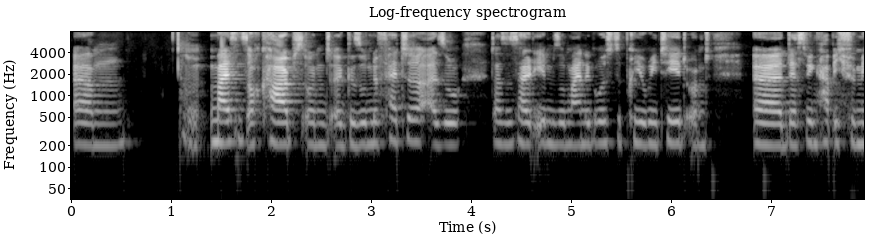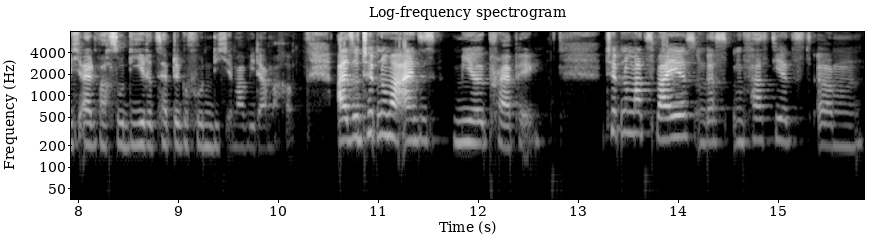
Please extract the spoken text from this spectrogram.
ähm, meistens auch Carbs und äh, gesunde Fette. Also das ist halt eben so meine größte Priorität und äh, deswegen habe ich für mich einfach so die Rezepte gefunden, die ich immer wieder mache. Also Tipp Nummer eins ist Meal Prepping. Tipp Nummer zwei ist, und das umfasst jetzt ähm,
